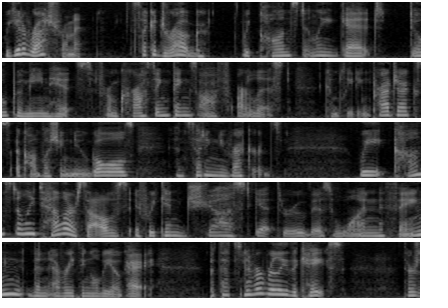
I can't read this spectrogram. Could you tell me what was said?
We get a rush from it. It's like a drug. We constantly get dopamine hits from crossing things off our list completing projects, accomplishing new goals, and setting new records. We constantly tell ourselves if we can just get through this one thing, then everything will be okay. But that's never really the case. There's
